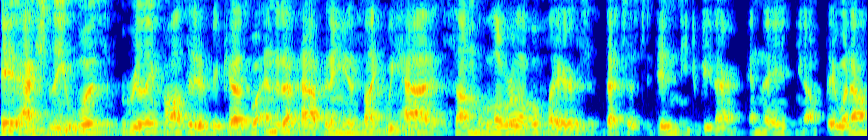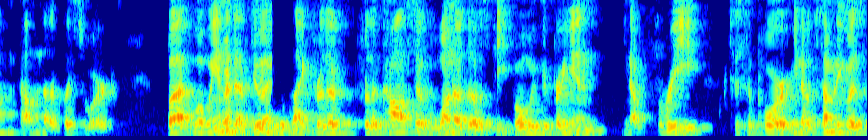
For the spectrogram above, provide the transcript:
It actually was really positive because what ended up happening is like we had some lower level players that just didn't need to be there and they, you know, they went off and found another place to work. But what we ended up doing was like for the for the cost of one of those people, we could bring in, you know, three to support, you know, if somebody was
